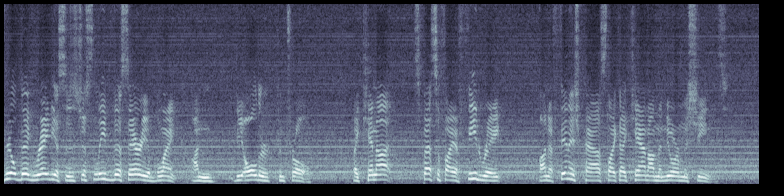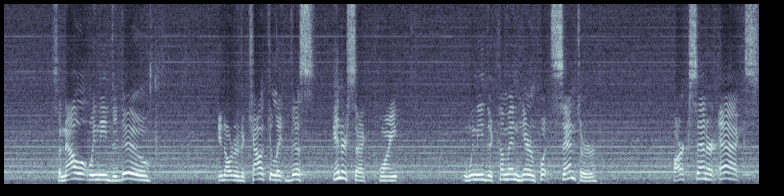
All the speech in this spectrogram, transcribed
real big radiuses, just leave this area blank on the older control. I cannot specify a feed rate on a finish pass like I can on the newer machines. So now what we need to do in order to calculate this intersect point we need to come in here and put center. Arc center X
